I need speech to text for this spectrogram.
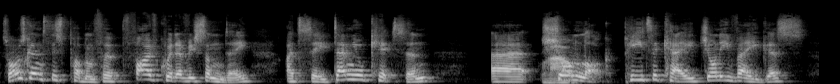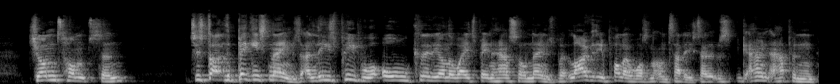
So I was going to this pub, and for five quid every Sunday, I'd see Daniel Kitson, uh, Sean Lock, Peter Kay, Johnny Vegas, John Thomson, just like the biggest names. And these people were all clearly on the way to being household names. But Live at the Apollo wasn't on telly, so it was having to happen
